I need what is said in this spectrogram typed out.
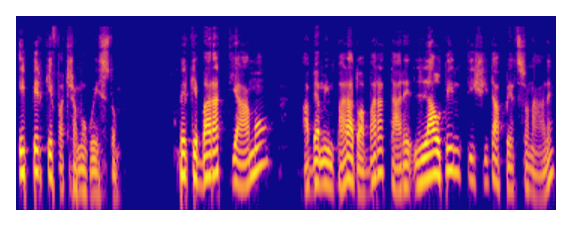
E perché facciamo questo? Perché barattiamo abbiamo imparato a barattare l'autenticità personale,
